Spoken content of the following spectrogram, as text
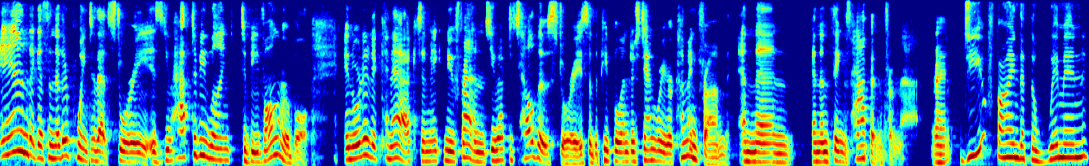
and I guess another point to that story is you have to be willing to be vulnerable. In order to connect and make new friends, you have to tell those stories so that people understand where you're coming from and then and then things happen from that, right? Do you find that the women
